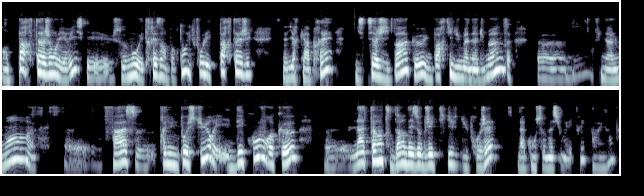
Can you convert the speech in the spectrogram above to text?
en partageant les risques, et ce mot est très important, il faut les partager. C'est-à-dire qu'après, il ne s'agit pas qu'une partie du management, euh, finalement, euh, prenne une posture et, découvre que euh, l'atteinte d'un des objectifs du projet, la consommation électrique par exemple,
